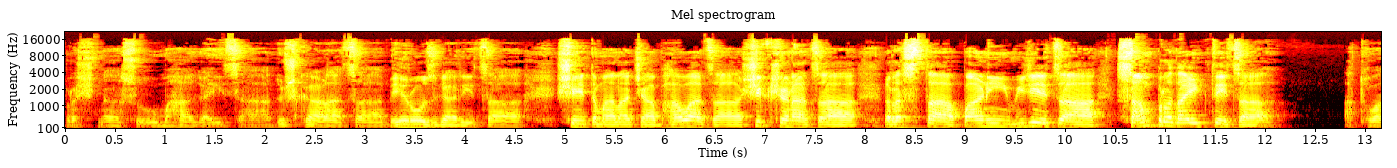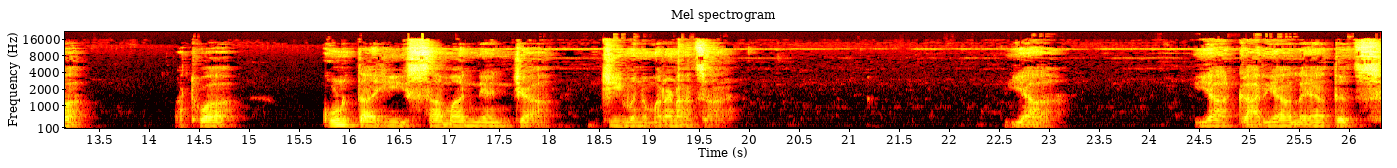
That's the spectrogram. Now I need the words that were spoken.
प्रश्न असो महागाईचा दुष्काळाचा बेरोजगारीचा शेतमालाच्या भावाचा शिक्षणाचा रस्ता पाणी विजेचा सांप्रदायिकतेचा अथवा अथवा कोणताही सामान्यांच्या जीवन मरणाचा या या कार्यालयातच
